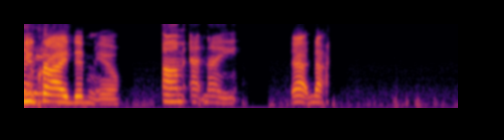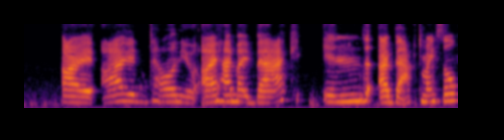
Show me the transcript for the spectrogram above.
You cried, didn't you? um at night Yeah. No. I i'm telling you i had my back in the, i backed myself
